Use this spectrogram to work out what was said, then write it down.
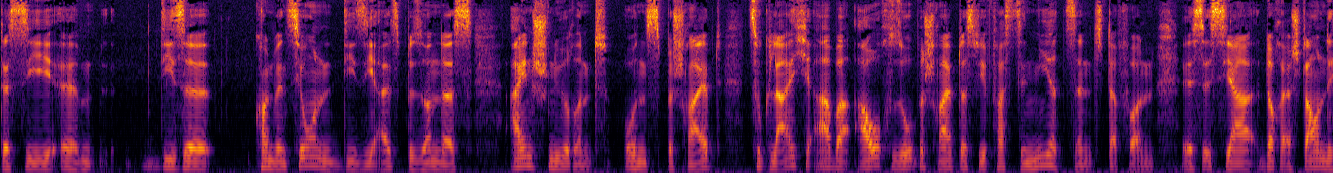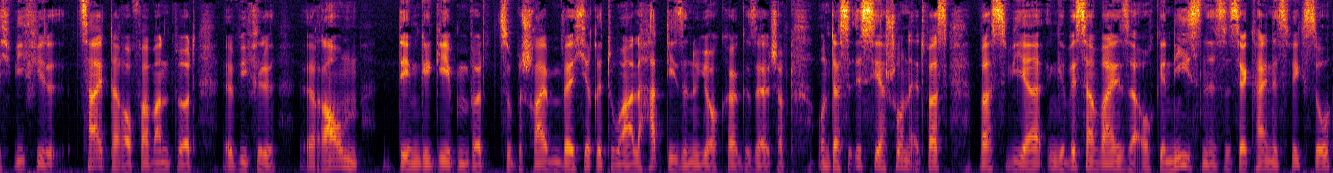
dass sie ähm, diese Konventionen, die sie als besonders einschnürend uns beschreibt, zugleich aber auch so beschreibt, dass wir fasziniert sind davon. Es ist ja doch erstaunlich, wie viel Zeit darauf verwandt wird, äh, wie viel äh, Raum dem gegeben wird, zu beschreiben, welche Rituale hat diese New Yorker Gesellschaft. Und das ist ja schon etwas, was wir in gewisser Weise auch genießen. Es ist ja keineswegs so,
